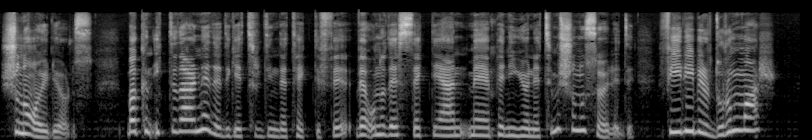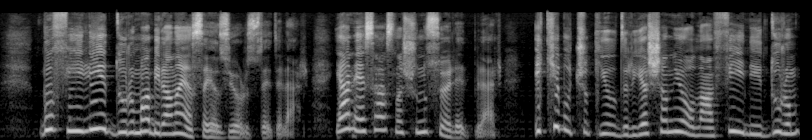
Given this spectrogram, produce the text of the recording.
şunu oyluyoruz. Bakın iktidar ne dedi getirdiğinde teklifi ve onu destekleyen MHP'nin yönetimi şunu söyledi. Fiili bir durum var. Bu fiili duruma bir anayasa yazıyoruz dediler. Yani esasında şunu söylediler. İki buçuk yıldır yaşanıyor olan fiili durum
